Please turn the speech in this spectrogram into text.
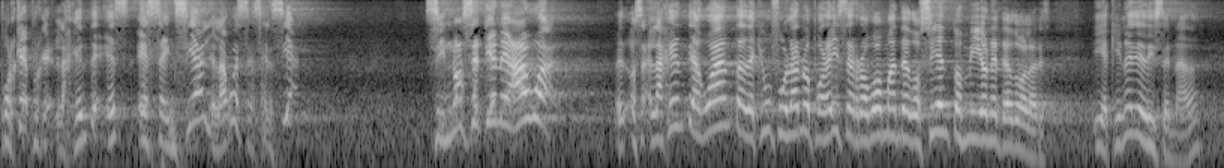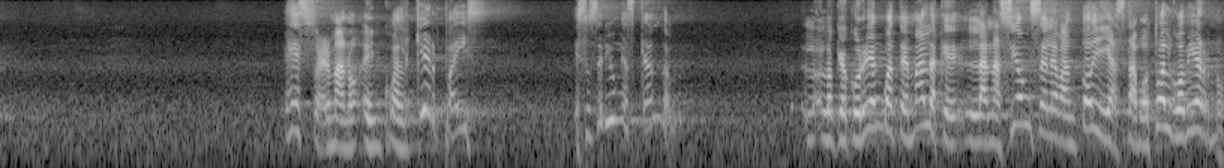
¿Por qué? Porque la gente es esencial, el agua es esencial. Si no se tiene agua, o sea, la gente aguanta de que un fulano por ahí se robó más de 200 millones de dólares. Y aquí nadie dice nada. Eso, hermano, en cualquier país, eso sería un escándalo. Lo, que ocurrió en Guatemala, que la nación se levantó y hasta votó al gobierno.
